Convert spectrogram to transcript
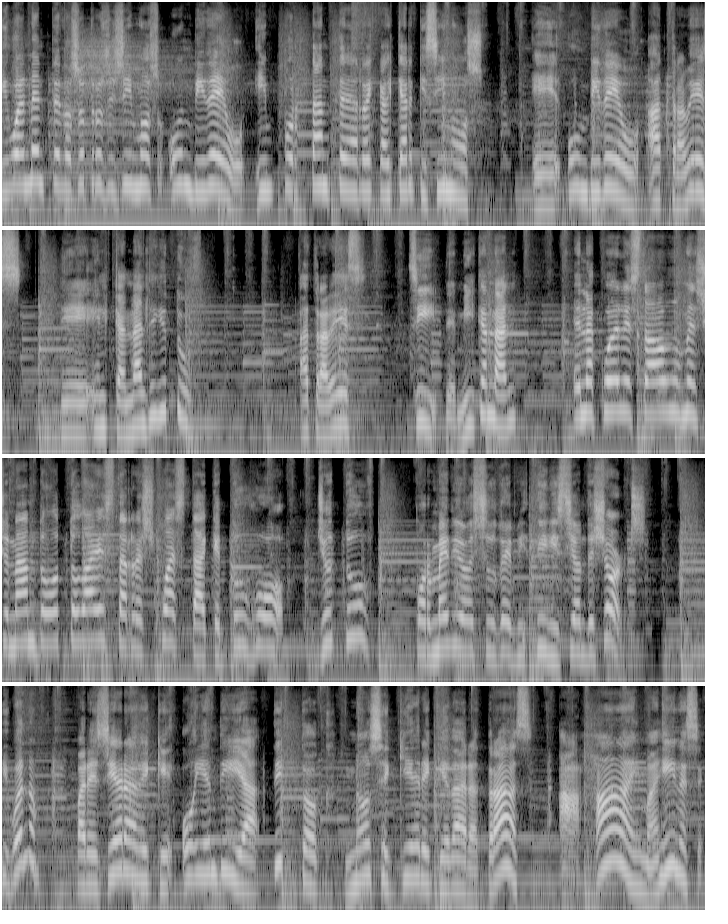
Igualmente nosotros hicimos un video, importante de recalcar que hicimos eh, un video a través del canal de YouTube, a través sí, de mi canal, en la cual estábamos mencionando toda esta respuesta que tuvo YouTube por medio de su división de shorts. Y bueno, pareciera de que hoy en día TikTok no se quiere quedar atrás. Ajá, imagínense.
